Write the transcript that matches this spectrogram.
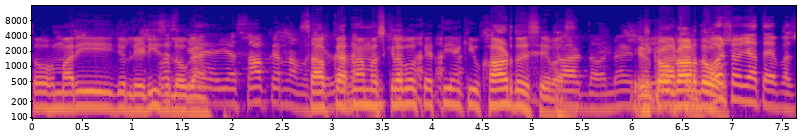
तो हमारी जो लेडीज़ लोग हैं साफ़ करना साफ़ करना मुश्किल है वो कहती हैं कि उखाड़ दो इसे बस। इसको उगाड़ दो। खुश हो जाता है बस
